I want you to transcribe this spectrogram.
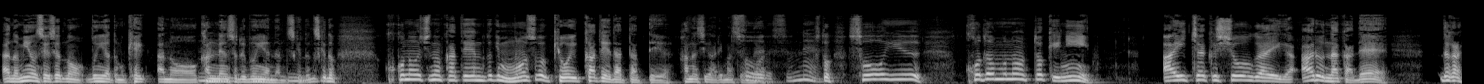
あの、ミヨン先生の分野ともけ、あの、関連する分野なんですけど、ですけど、ここのうちの家庭の時もものすごく教育家庭だったっていう話がありますよね。そうですよね。そうするとそういう子供の時に愛着障害がある中で、だから、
